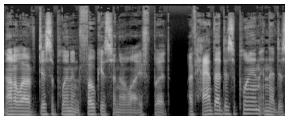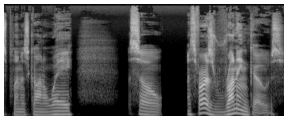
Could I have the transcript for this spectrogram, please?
not a lot of discipline and focus in their life, but I've had that discipline and that discipline has gone away. So, as far as running goes,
